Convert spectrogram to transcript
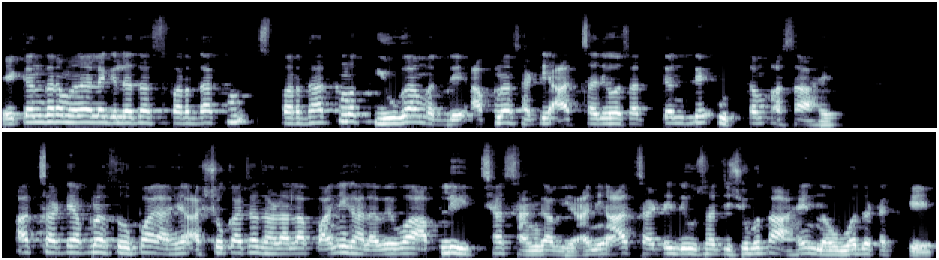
एकंदर म्हणायला गेलं तर स्पर्धात्मक स्पर्धात्मक युगामध्ये आपणासाठी आजचा दिवस अत्यंत उत्तम असा आहे. आजसाठी आपणास उपाय आहे अशोकाच्या झाडाला पाणी घालावे व आपली इच्छा सांगावी. आणि आजसाठी दिवसाची शुभता आहे नव्वद टक्के.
